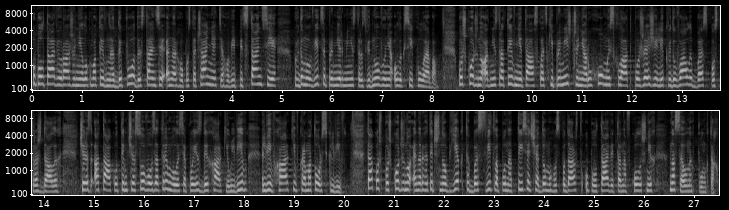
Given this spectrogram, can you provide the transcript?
У Полтаві уражені локомотивне депо, дистанції енергопостачання, тягові підстанції. Повідомив віце-прем'єр-міністр з відновлення Олексій Кулеба. Пошкоджено адміністративні та складські приміщення, рухомий склад пожежі ліквідували без постраждалих. Через атаку тимчасово затримувалися поїзди Харків-Львів, Львів-Харків, Краматорськ-Львів. Також пошкоджено енергетичний об'єкт без світла понад тисяча домогосподарств у Полтаві та навколишніх населених пунктах.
